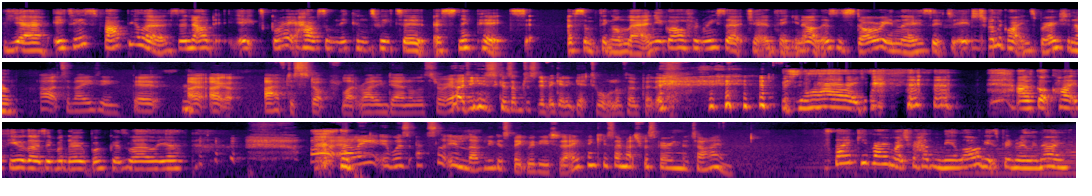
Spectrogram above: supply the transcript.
Yeah, it is fabulous, and it's great how somebody can tweet a, a snippet of something on there and you go off and research it and think, you know, there's a story in this. It's, it's really quite inspirational. Oh, it's amazing. There, I, I, I have to stop like writing down all the story ideas because I'm just never going to get to all of them. But yeah, yeah. I've got quite a few of those in my notebook as well. Yeah. oh, Ali, it was absolutely lovely to speak with you today. Thank you so much for sparing the time. Thank you very much for having me along. It's been really nice.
